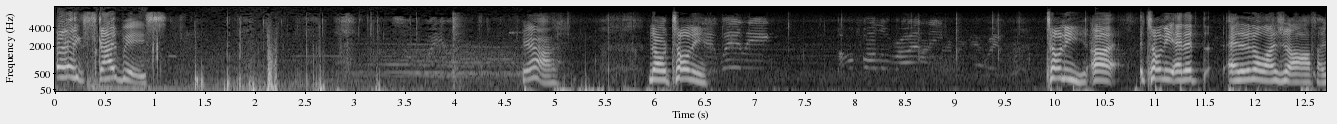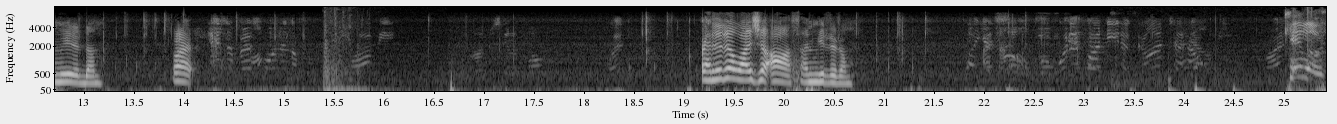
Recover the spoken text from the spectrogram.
hey, Skybase. Yeah. No, Tony. Tony, uh, Tony, edit, edit Elijah off. I muted them. Alright. he's the best one in the lobby. I'm just gonna follow. What? Edit Elijah off. I muted him. I know, but what if I need a gun to help me? Right? Caleb,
